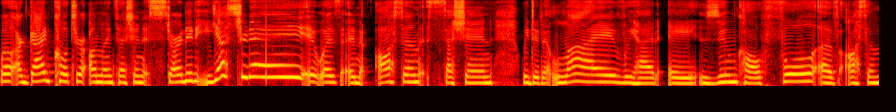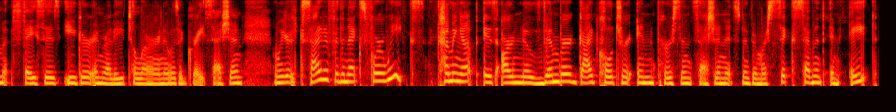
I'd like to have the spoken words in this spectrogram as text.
Well, our guide culture online session started yesterday. It was an awesome session. We did it live. We had a Zoom call full of awesome faces, eager and ready to learn. It was a great session, and we are excited for the next four weeks. Coming up is our November guide culture in person session. It's November 6th, 7th, and 8th.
